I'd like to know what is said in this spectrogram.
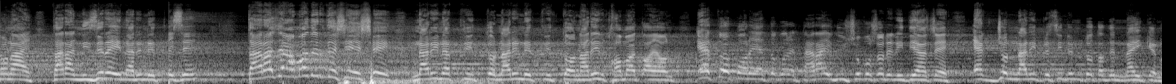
শোনায়, তারা নিজেরাই নারী নেতৃত্বে তারা যে আমাদের দেশে এসে নারী নেতৃত্ব নারী নেতৃত্ব, নারীর ক্ষমতায়ন এত করে এত করে, তারাই দুইশো বছরের ইতিহাসে একজন নারী প্রেসিডেন্টও তাদের নাই কেন?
